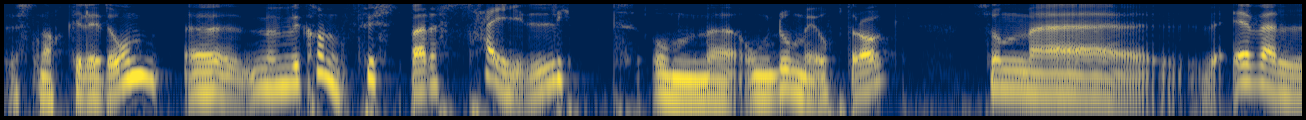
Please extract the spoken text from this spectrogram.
snakke litt om. Eh, Men vi kan først bare si litt om eh, Ungdom i oppdrag, som eh, er vel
